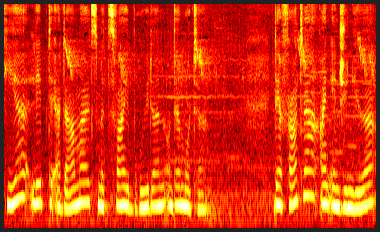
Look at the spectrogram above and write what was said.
Hier lebte er damals mit zwei Brüdern und der Mutter. Der Vater, ein Ingenieur,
